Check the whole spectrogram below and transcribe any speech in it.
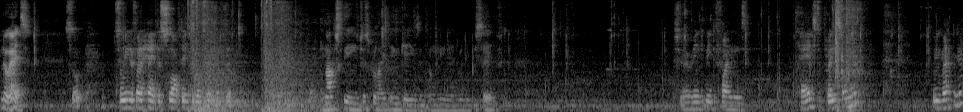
No heads. So, so we need to find a head to slot into those things. Mask the angels blinding gaze and only then will you be saved. So we need, we need to find heads to place on them. Will you back again?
